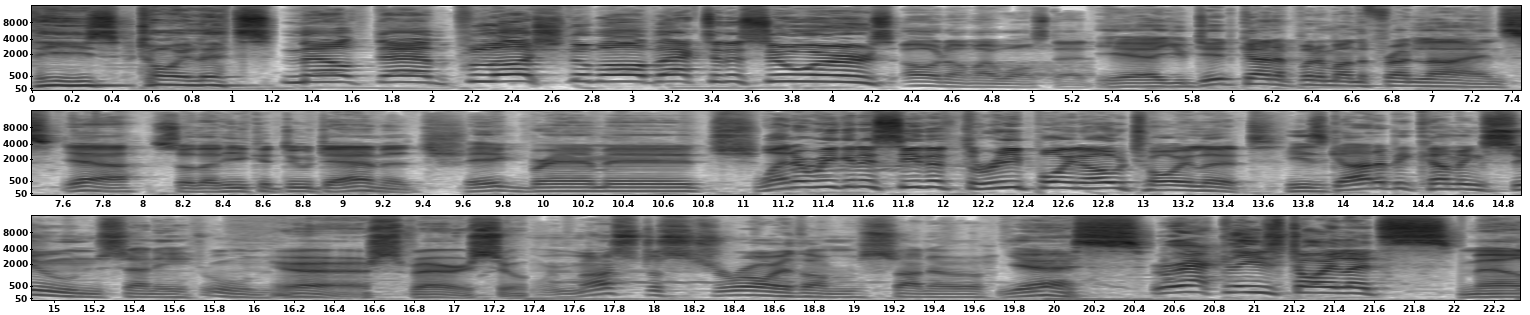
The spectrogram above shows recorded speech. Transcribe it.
these toilets. Melt them! Flush them all back to the sewers! Oh no, my wall's dead. Yeah, you did kind of put him on the front lines. Yeah, so that he could do damage. Big bramage. When are we gonna see the 3.0 toilet? He's gotta be coming soon, Sunny. Soon. Yes, very soon. We must destroy them, Sunny. Yes. Wreck these toilets! Melt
